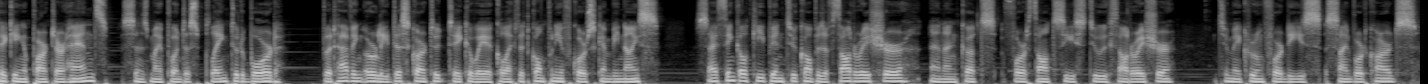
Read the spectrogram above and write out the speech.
picking apart their hands, since my point is playing to the board. But having early discard to take away a collected company, of course, can be nice. So I think I'll keep in two copies of Thought Erasure and then cut four Thoughtseize to Thought Erasure to make room for these sideboard cards.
